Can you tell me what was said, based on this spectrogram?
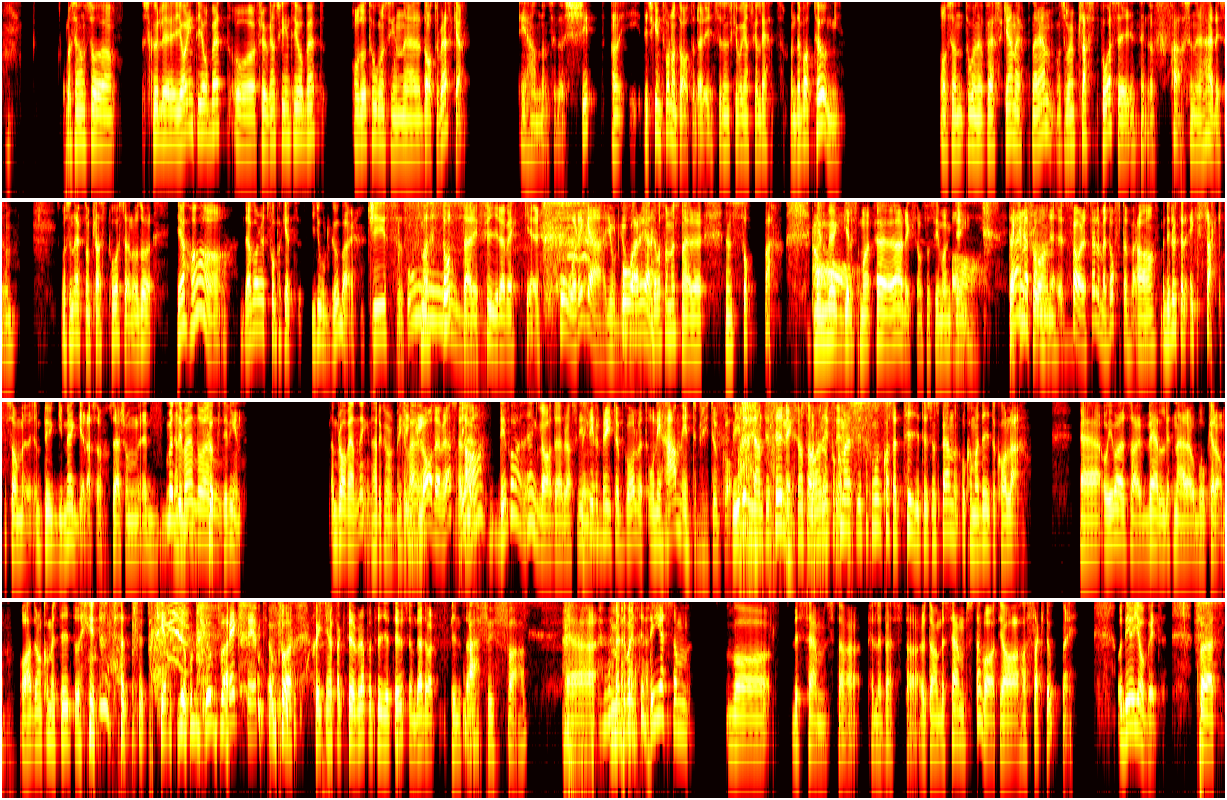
Och sen så skulle jag in till jobbet och frugan skulle in till jobbet. Och då tog hon sin eh, datorväska i handen. Så där, shit, det skulle inte vara någon dator där i, så den skulle vara ganska lätt. Men den var tung. Och sen tog hon upp väskan, öppnade den och så var det en plastpåse i. Jag tänkte, vad fasen är det här liksom? Och sen öppnade hon plastpåsen och så, jaha, där var det två paket jordgubbar. Jesus. Som har stått där i fyra veckor. Håriga jordgubbar. Håriga, det var som en sån här en soppa. Med Åh. mögelsmå öar liksom, så ser man omkring. Åh. Jag kan Därifrån, nästan föreställa mig doften faktiskt. ja, men det luktade exakt som byggmögel alltså. Sådär som en, Men det var ändå en- fuktig vind. En bra vändning. Det hade kunnat bli Vilken glad överraskning. Ja, det var en glad Ni överraskning. slipper bryta upp golvet och ni hann inte bryta upp golvet. Vi ringde Anticimex och de sa att det får det? komma, det kommer kosta 10 000 spänn att komma dit och kolla. Eh, och vi var så här väldigt nära att boka dem. Och hade de kommit dit och hittat ett paket jordgubbar och bara skicka en faktura på 10 000, det hade varit pinsamt. Ah, fy fan. Eh, men det var inte det som var det sämsta eller bästa, utan det sämsta var att jag har sagt upp mig. Och det är jobbigt. För att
